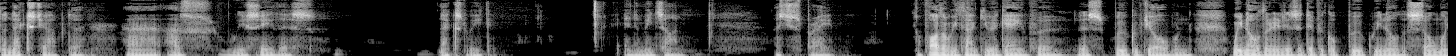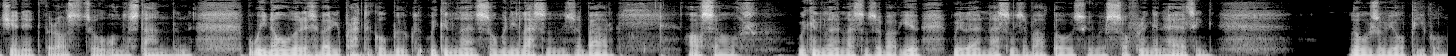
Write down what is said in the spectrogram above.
the next chapter uh, as we see this next week. In the meantime, let's just pray. Father, we thank you again for this book of Job, and we know that it is a difficult book. We know there's so much in it for us to understand, and but we know that it's a very practical book that we can learn so many lessons about ourselves. We can learn lessons about you. We learn lessons about those who are suffering and hurting, those of your people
